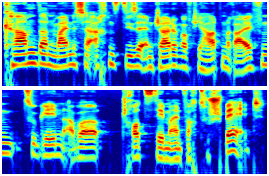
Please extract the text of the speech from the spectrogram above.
kam dann meines Erachtens diese Entscheidung auf die harten Reifen zu gehen, aber trotzdem einfach zu spät.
